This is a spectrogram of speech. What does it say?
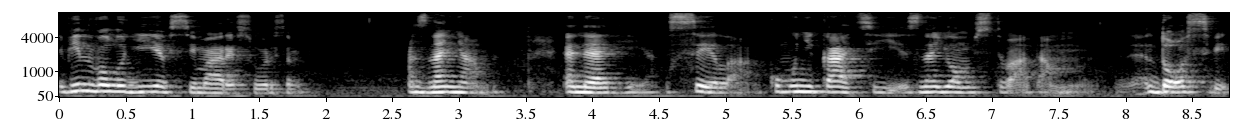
він володіє всіма ресурсами, знаннями енергія, сила, комунікації, знайомства, там, досвід.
